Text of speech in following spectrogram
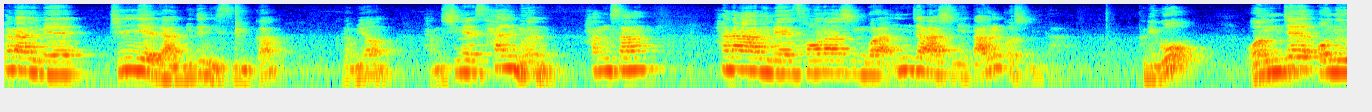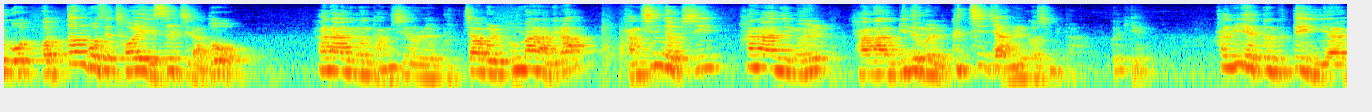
하나님의 진리에 대한 믿음이 있습니까? 그러면 당신의 삶은 항상 하나님의 선하심과 인자하심이 따를 것입니다. 그리고 언제 어느 곳 어떤 곳에 처해 있을지라도 하나님은 당신을 붙잡을 뿐만 아니라 당신 역시 하나님을 향한 믿음을 그치지 않을 것입니다. 그렇게. 칼빈이 했던 그때 이야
